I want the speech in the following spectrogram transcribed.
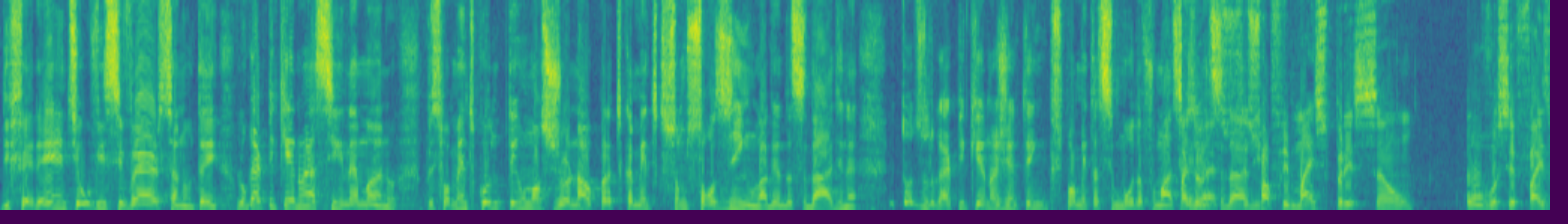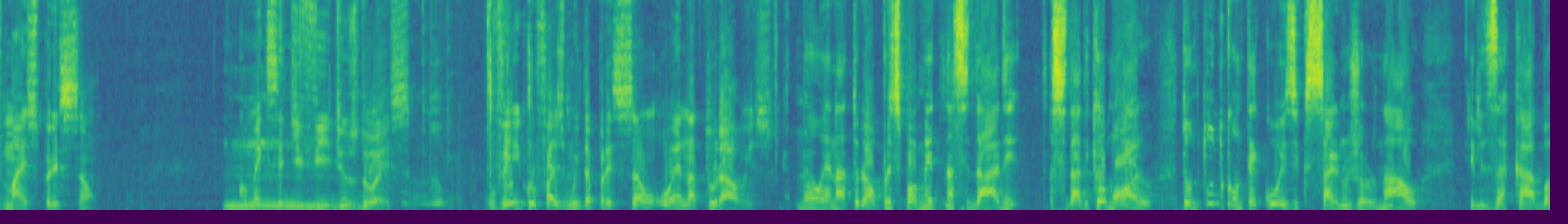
diferente, ou vice-versa, não tem. Lugar pequeno é assim, né, mano? Principalmente quando tem o nosso jornal, praticamente, que somos sozinhos lá dentro da cidade, né? E todos os lugares pequenos a gente tem, principalmente esse Morro da Fumaça, Mas, que é a minha cidade. você sofre mais pressão ou você faz mais pressão? Como é que você Hum. divide os dois? O veículo faz muita pressão ou é natural isso? Não, é natural. Principalmente na cidade, a cidade que eu moro. Então, tudo quanto é coisa que sai no jornal, eles acabam,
